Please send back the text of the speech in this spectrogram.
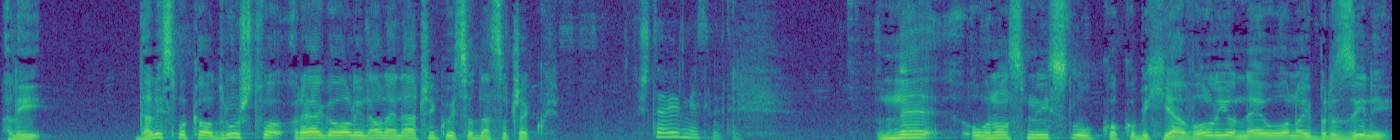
Ali da li smo kao društvo reagovali na onaj način koji se od nas očekuje? Šta vi mislite? Ne u onom smislu koliko bih ja volio, ne u onoj brzini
